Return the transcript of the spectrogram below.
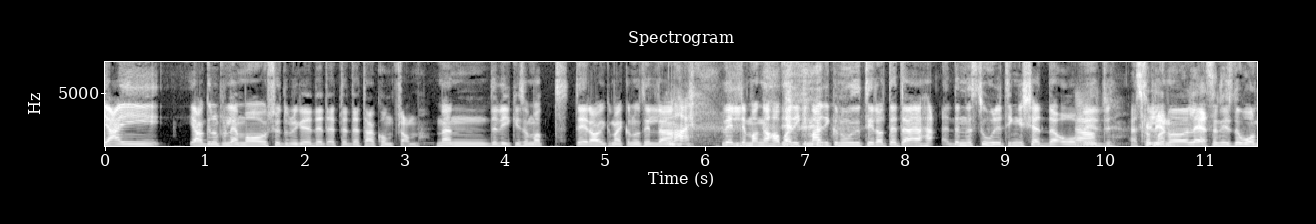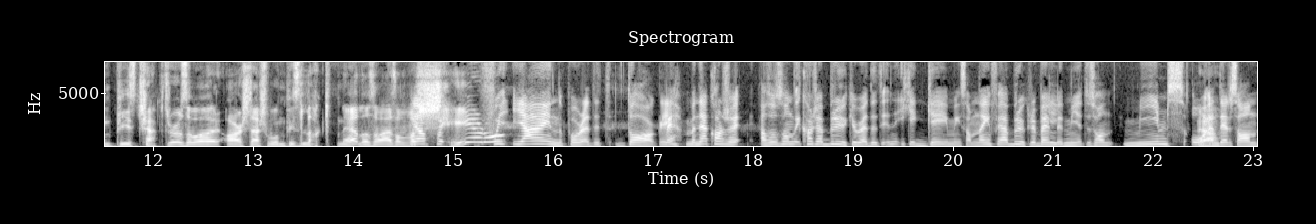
jeg, jeg har ikke noe problem med å slutte å bruke Reddit etter dette har kommet fram. Men det virker som at dere har ikke merka noe til det. Nei. Veldig mange har bare ikke merka noe til at dette, denne store tingen skjedde over Jeg skulle inn og lese nyeste OnePiece-chapter, og så var r slash OnePiece lagt ned. Og så var jeg sånn, hva Ja, for- skjer nå? For jeg er inne på Reddit daglig, men jeg kanskje, altså sånn, kanskje jeg bruker Reddit i ikke gaming-sammenheng, for jeg bruker det veldig mye til sånn memes og Ja. en del sånn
